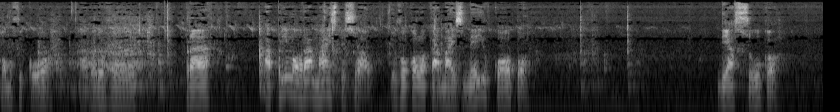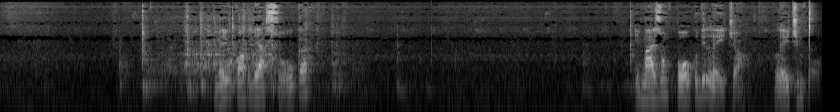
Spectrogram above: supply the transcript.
como ficou, ó. Agora eu vou pra aprimorar mais, pessoal, eu vou colocar mais meio copo de açúcar. Meio copo de açúcar. E mais um pouco de leite, ó. Leite em pó.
